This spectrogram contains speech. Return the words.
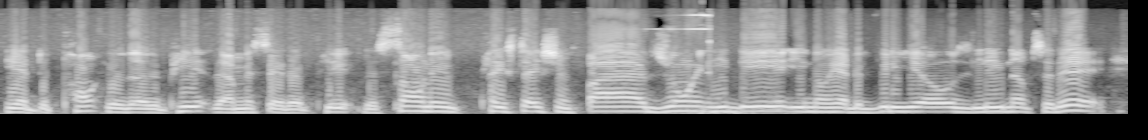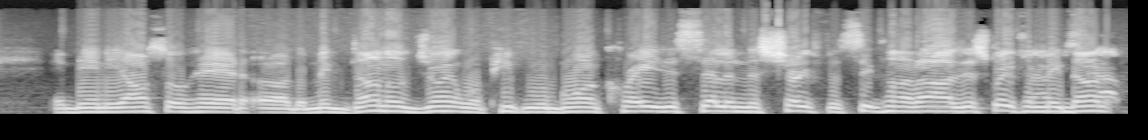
He had the the, the, the, the I'm gonna say the the Sony PlayStation Five joint. He did. You know, he had the videos leading up to that. And then he also had uh, the McDonald's joint where people were going crazy selling the shirts for six hundred dollars just straight from McDonald's.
